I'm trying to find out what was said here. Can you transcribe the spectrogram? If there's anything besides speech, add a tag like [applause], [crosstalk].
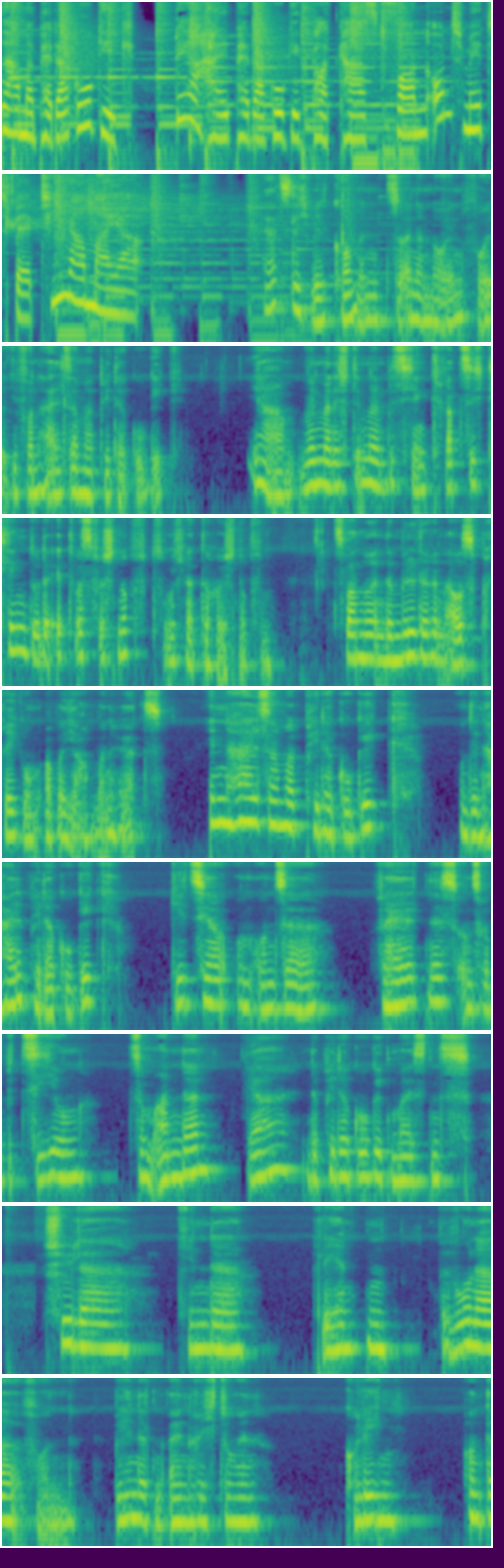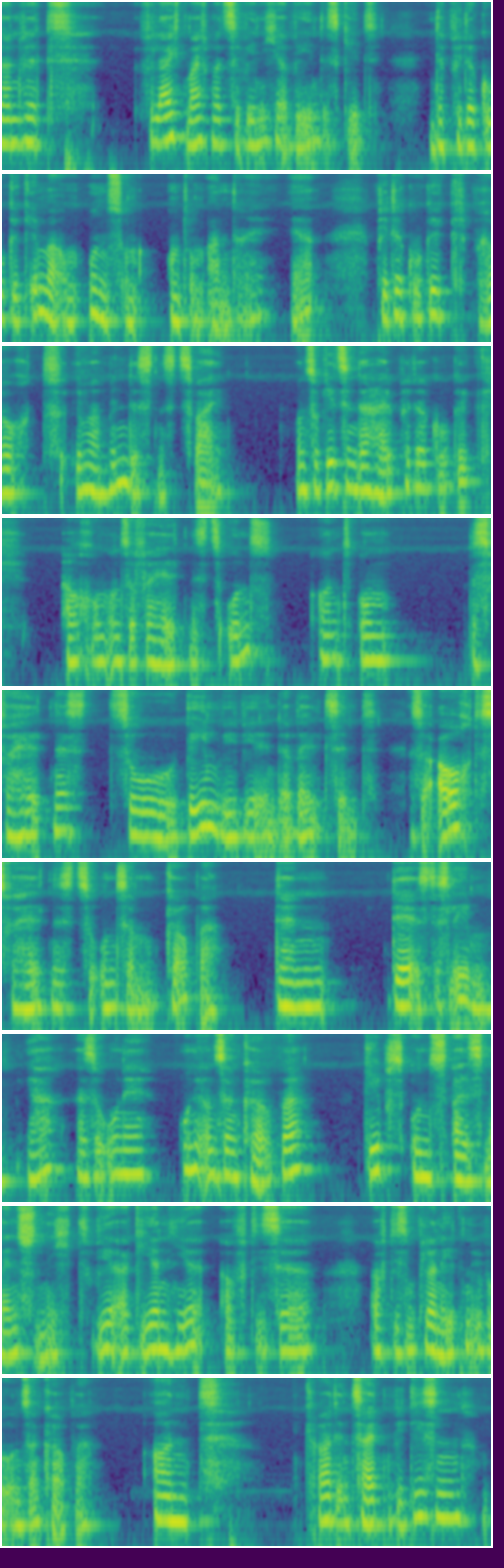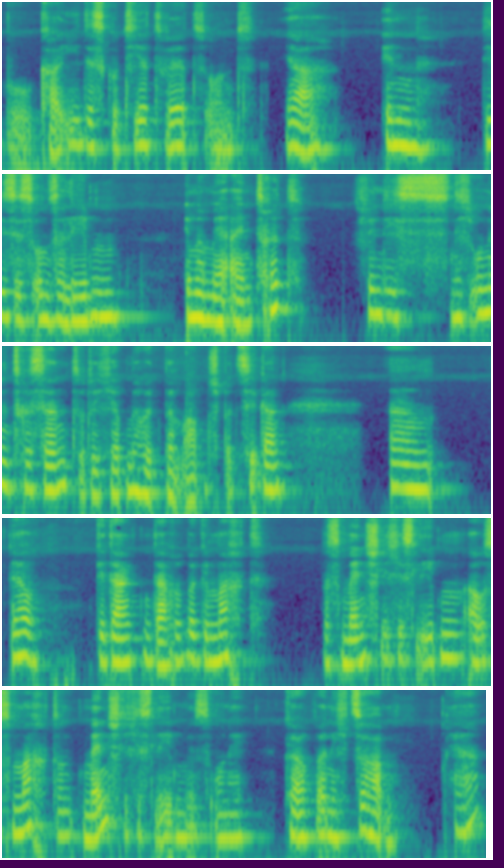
Heilsame Pädagogik, der Heilpädagogik-Podcast von und mit Bettina Meier. Herzlich willkommen zu einer neuen Folge von Heilsamer Pädagogik. Ja, wenn meine Stimme ein bisschen kratzig klingt oder etwas verschnupft, mich hat der Heuschnupfen. Zwar nur in der milderen Ausprägung, aber ja, man hört's. In Heilsamer Pädagogik und in Heilpädagogik geht es ja um unser Verhältnis, unsere Beziehung zum anderen. Ja, in der Pädagogik meistens Schüler, Kinder, Klienten, Bewohner von Behinderteneinrichtungen, Kollegen. Und dann wird vielleicht manchmal zu wenig erwähnt, es geht in der Pädagogik immer um uns um, und um andere. Ja? Pädagogik braucht immer mindestens zwei. Und so geht es in der Heilpädagogik auch um unser Verhältnis zu uns und um das Verhältnis zu dem, wie wir in der Welt sind. Also auch das Verhältnis zu unserem Körper. Denn der ist das Leben, ja? Also ohne, ohne unseren Körper gäbe es uns als Menschen nicht. Wir agieren hier auf, diese, auf diesem Planeten über unseren Körper. Und gerade in Zeiten wie diesen, wo KI diskutiert wird und ja, in dieses unser Leben immer mehr eintritt, finde ich es nicht uninteressant oder ich habe mir heute beim Abendspaziergang ähm, ja, Gedanken darüber gemacht, was menschliches Leben ausmacht und menschliches Leben ist ohne Körper nicht zu haben. Ja?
